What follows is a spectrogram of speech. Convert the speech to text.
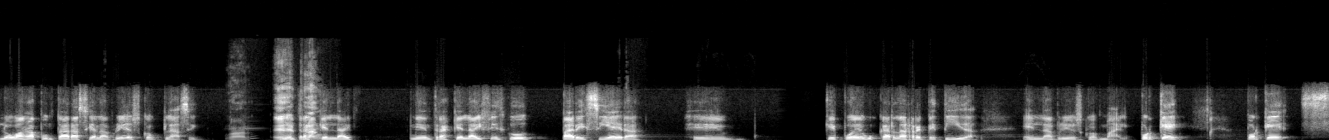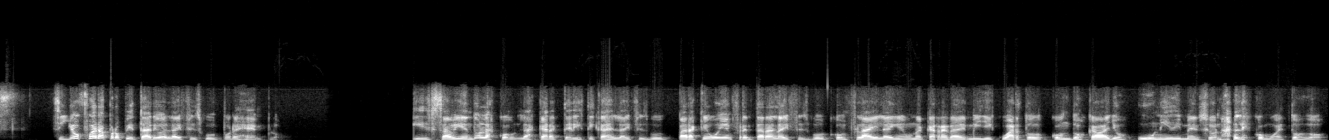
lo van a apuntar hacia la Breeders' Cup Classic. Mientras, que Life, mientras que Life is Good pareciera que puede buscar la repetida en la Breeders' Cup Mile. ¿Por qué? Porque si yo fuera propietario de Life is Good, por ejemplo, y sabiendo las, las, características de Life is Good, ¿para qué voy a enfrentar a Life is Good con Flyline en una carrera de milla y cuarto con dos caballos unidimensionales como estos dos?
